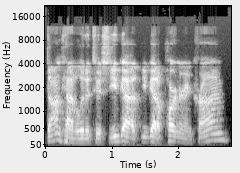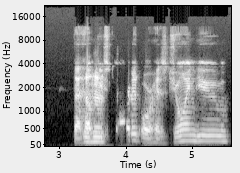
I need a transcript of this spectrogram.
Don kind of alluded to it. So you've got you've got a partner in crime that helped Mhm. you start it or has joined you.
